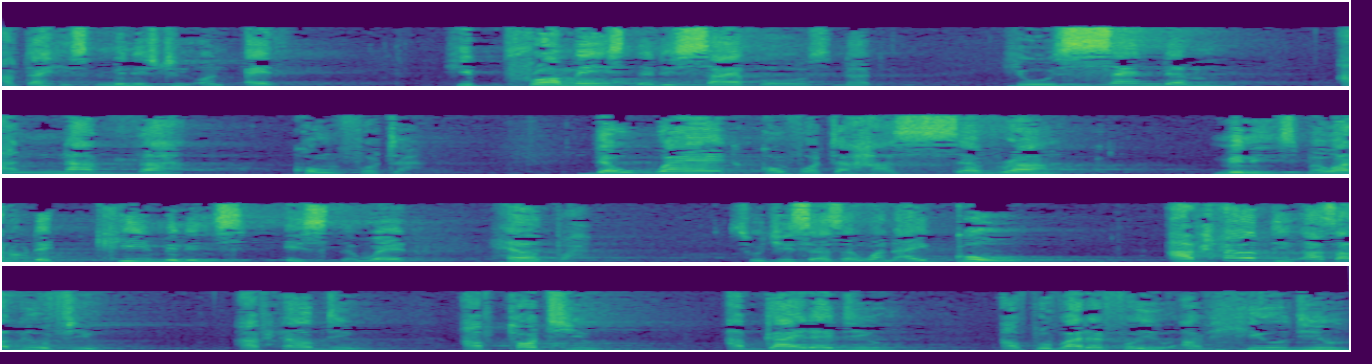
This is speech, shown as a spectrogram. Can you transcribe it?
after his ministry on earth, he promised the disciples that he will send them another comforter. The word comforter has several meanings, but one of the key meanings is the word helper. So Jesus said, When I go, I've helped you as I've been with you. I've helped you. I've taught you. I've guided you. I've provided for you. I've healed you.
